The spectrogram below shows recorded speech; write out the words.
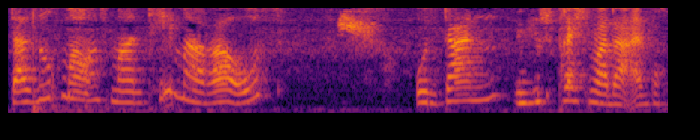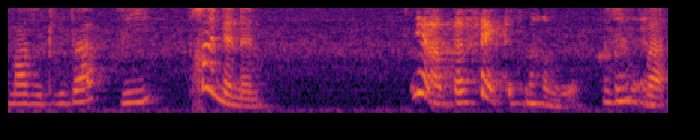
Da suchen wir uns mal ein Thema raus und dann mhm. sprechen wir da einfach mal so drüber wie Freundinnen. Ja, perfekt, das machen wir. Super.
